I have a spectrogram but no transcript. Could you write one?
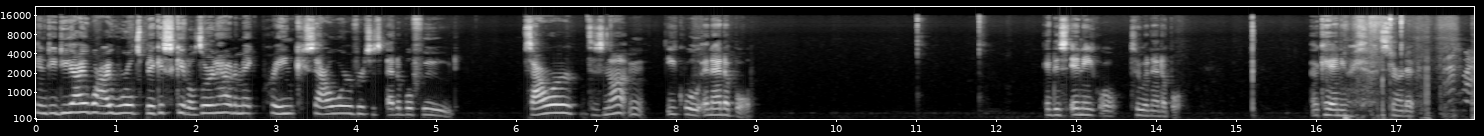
candy DIY world's biggest Skittles. Learn how to make prank sour versus edible food. Sour does not equal inedible. It is unequal to inedible. Okay, anyways, let's start it. Oh, oh,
